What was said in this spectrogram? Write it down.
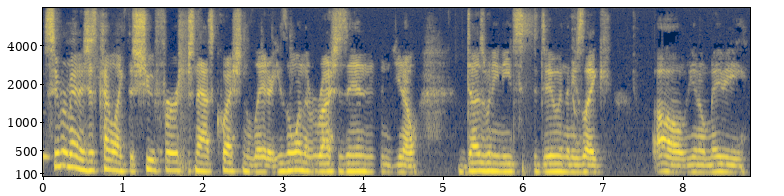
Superman is just kind of like the shoot first and ask questions later. He's the one that rushes in and, you know, does what he needs to do and then he's like, "Oh, you know, maybe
